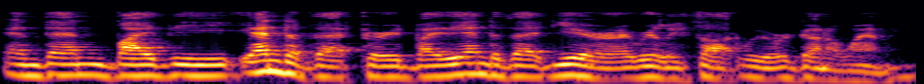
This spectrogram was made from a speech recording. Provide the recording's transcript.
And then by the end of that period, by the end of that year, I really thought we were going to win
